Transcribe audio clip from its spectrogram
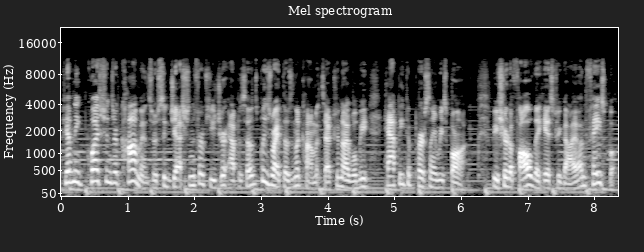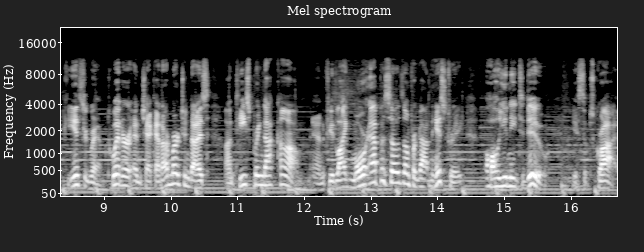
If you have any questions or comments or suggestions for future episodes, please write those in the comment section. I will be happy to personally respond. Be sure to follow The History Guy on Facebook, Instagram, Twitter, and check out our merchandise on teespring.com. And if you'd like more episodes on forgotten history, all you need to do is subscribe.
